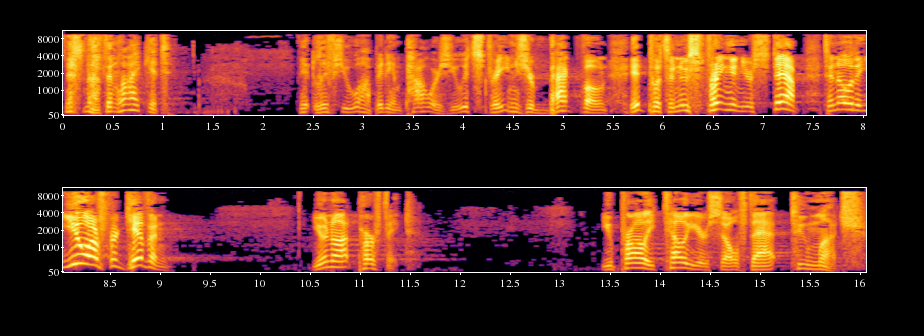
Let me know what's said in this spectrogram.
There's nothing like it. It lifts you up. It empowers you. It straightens your backbone. It puts a new spring in your step to know that you are forgiven. You're not perfect. You probably tell yourself that too much.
